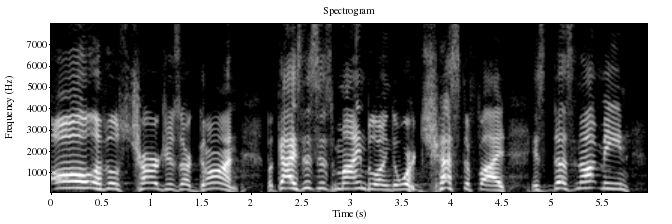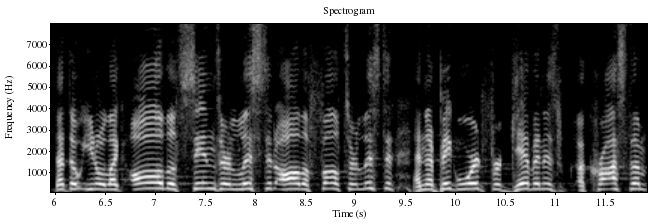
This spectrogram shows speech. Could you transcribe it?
all of those charges are gone. But guys, this is mind blowing. The word justified is, does not mean that the, you know like all the sins are listed, all the faults are listed, and the big word forgiven is across them,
